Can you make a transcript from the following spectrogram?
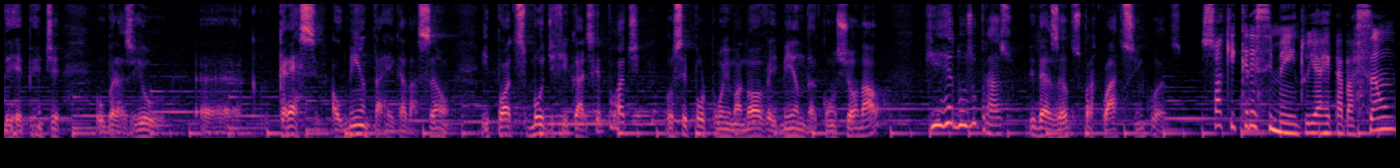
de repente o Brasil é, cresce, aumenta a arrecadação e pode se modificar? Isso pode. Você propõe uma nova emenda constitucional que reduz o prazo de 10 anos para 4, 5 anos. Só que crescimento e arrecadação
